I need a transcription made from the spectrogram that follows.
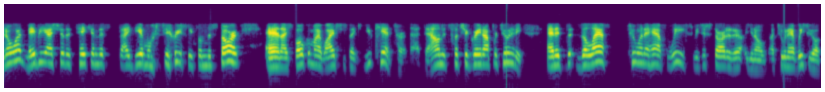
know what? Maybe I should have taken this idea more seriously from the start. And I spoke with my wife. She's like, you can't turn that down. It's such a great opportunity. And it, the last two and a half weeks, we just started, uh, you know, two and a half weeks ago,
